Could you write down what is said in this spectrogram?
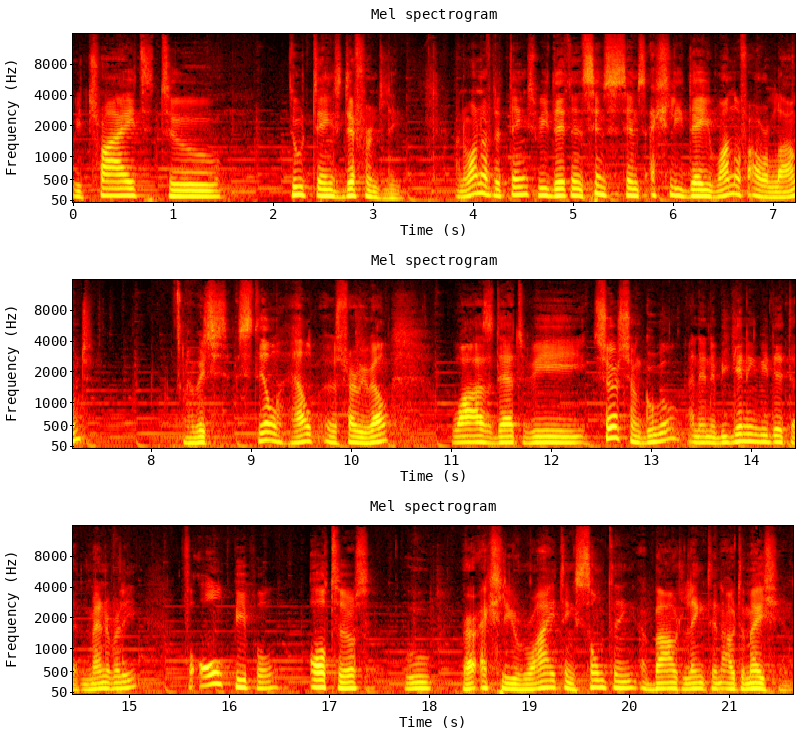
We tried to do things differently. And one of the things we did since since actually day one of our launch, which still helped us very well, was that we searched on Google, and in the beginning we did that manually for all people, authors who were actually writing something about LinkedIn automation.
